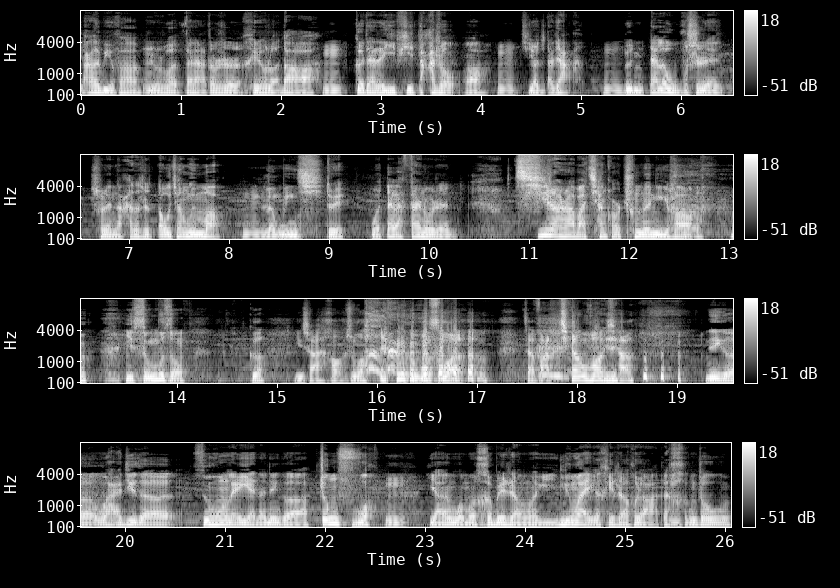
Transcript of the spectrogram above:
打个比方，比如说咱俩都是黑手老大啊，嗯各带着一批打手啊，嗯要打架。嗯就你带了五十人，手里拿的是刀枪棍棒，嗯，冷兵器。对我带了三十多人，齐刷刷把枪口冲着你方，你怂不怂？哥，有啥好说？我错了，咱把枪放下。那个我还记得孙红雷演的那个征服，嗯演我们河北省另外一个黑社会啊，在衡州，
